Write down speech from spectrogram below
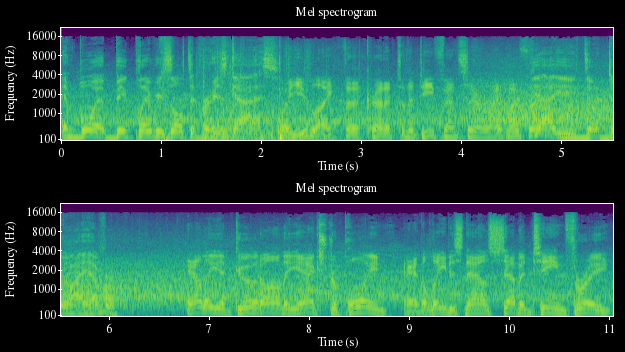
and boy, a big play resulted for his guys. Well, you like the credit to the defense there, right, my friend? Yeah, you, do, do I ever? Elliott good on the extra point, and the lead is now 17-3.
